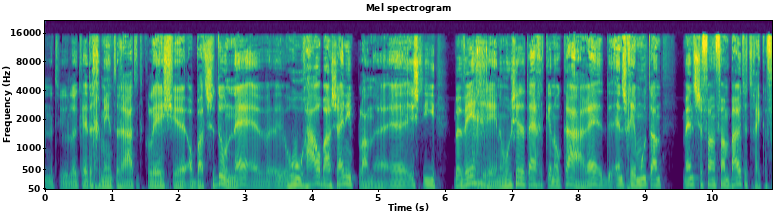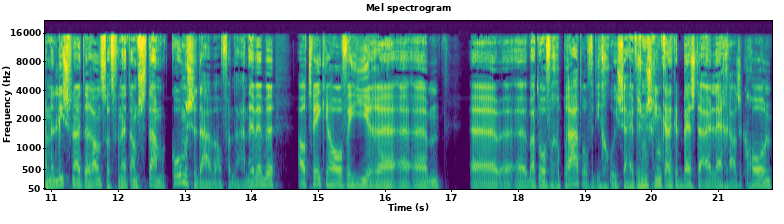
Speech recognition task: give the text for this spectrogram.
natuurlijk, de gemeenteraad, het college, op wat ze doen. Hè? hoe haalbaar zijn die plannen? is die beweging Hoe zit het eigenlijk in elkaar? Hè? De NSG moet dan mensen van, van buiten trekken, van het liefst vanuit de Randstad, vanuit Amsterdam. Komen ze daar wel vandaan? We hebben al twee keer over hier... Uh, wat over gepraat over die groeicijfers. Misschien kan ik het beste uitleggen als ik gewoon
